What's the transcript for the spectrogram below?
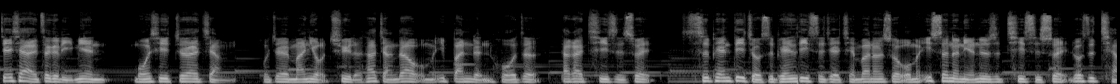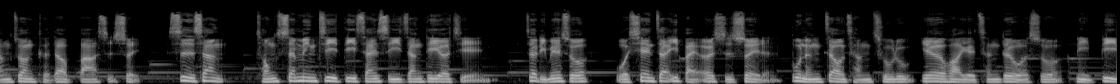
接下来这个里面，摩西就在讲，我觉得蛮有趣的。他讲到我们一般人活着大概七十岁，诗篇第九十篇第十节前半段说，我们一生的年日是七十岁，若是强壮可到八十岁。事实上，从生命记第三十一章第二节这里面说，我现在一百二十岁了，不能照常出入。耶和华也曾对我说，你必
